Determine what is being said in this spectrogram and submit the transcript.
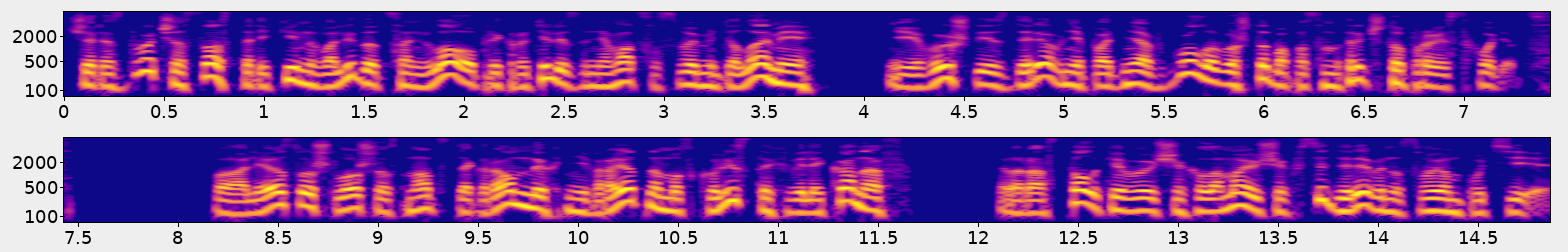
Через два часа старики-инвалиды Цаньлао прекратили заниматься своими делами и вышли из деревни, подняв голову, чтобы посмотреть, что происходит. По лесу шло 16 огромных, невероятно мускулистых великанов, расталкивающих и ломающих все деревья на своем пути.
